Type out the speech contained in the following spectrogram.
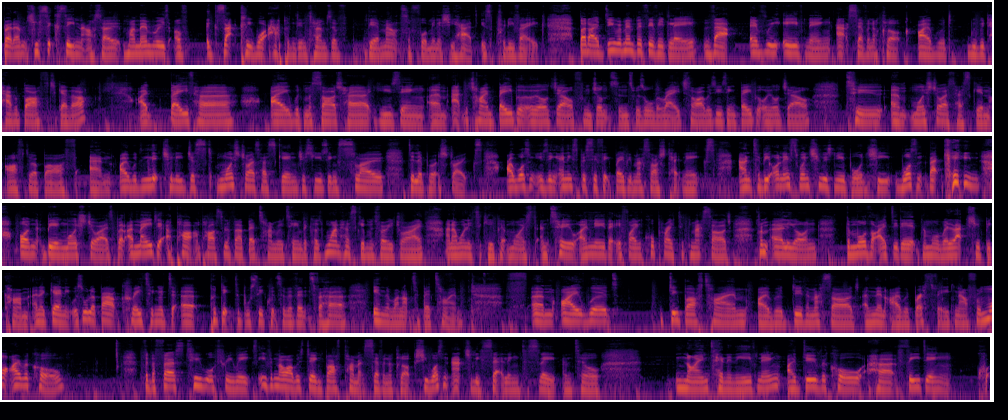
But um, she's 16 now, so my memories of exactly what happened in terms of the amounts of formula she had is pretty vague. But I do remember vividly that every evening at seven o'clock, I would we would have a bath together. I'd bathe her. I would massage her using, um, at the time, baby oil gel from Johnson's was all the rage. So I was using baby oil gel to um, moisturize her skin after a bath. And I would literally just moisturize her skin just using slow, deliberate strokes. I wasn't using any specific baby massage techniques. And to be honest, when she was newborn, she wasn't that keen on being moisturized. But I made it a part and parcel of her bedtime routine because one, her skin was very dry and I wanted to keep it moist and two, I knew that if I incorporated massage from early on, the more that I did it, the more relaxed she'd become. And again, it was all about creating a, a predictable sequence of events for her in the run up to bedtime. Um, I would do bath time, I would do the massage, and then I would breastfeed. Now, from what I recall, for the first two or three weeks, even though I was doing bath time at seven o'clock, she wasn't actually settling to sleep until nine, ten in the evening. I do recall her feeding,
